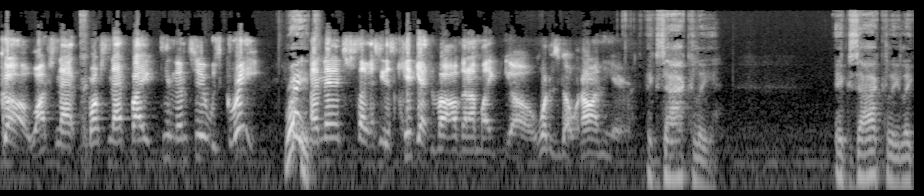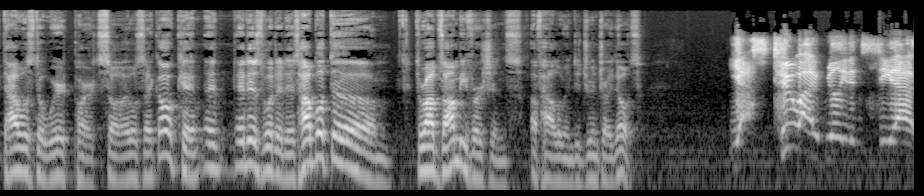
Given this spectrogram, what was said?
go watching that watching that fight between them two It was great. Right. And then it's just like I see this kid get involved, and I'm like, "Yo, what is going on here?" Exactly. Exactly. Like that was the weird part. So it was like, okay, it, it is what it is. How about the um, the Rob Zombie versions of Halloween? Did you enjoy those? Yes, two. I really didn't see that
